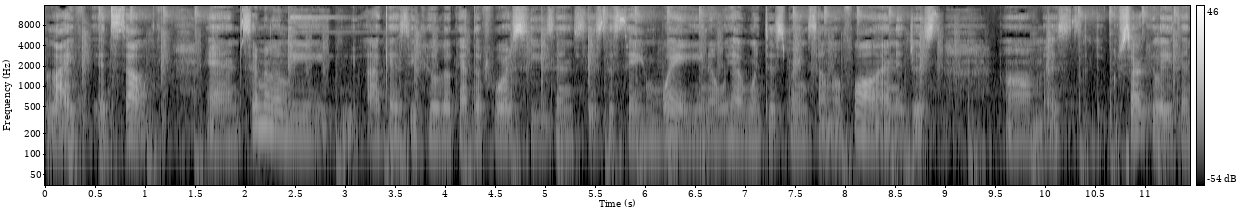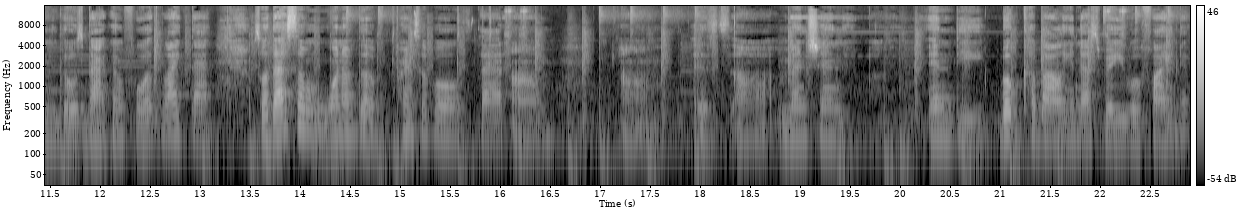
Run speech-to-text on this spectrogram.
life itself. And similarly, I guess you could look at the four seasons. It's the same way. You know, we have winter, spring, summer, fall, and it just um, is circulates and goes back and forth like that. So that's a, one of the principles that um, um, is uh, mentioned in the book Kybalion. That's where you will find it.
